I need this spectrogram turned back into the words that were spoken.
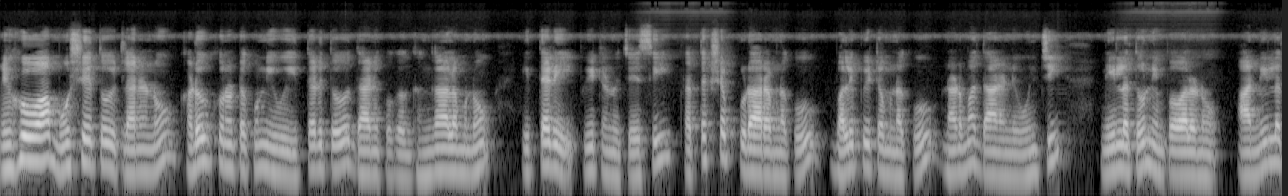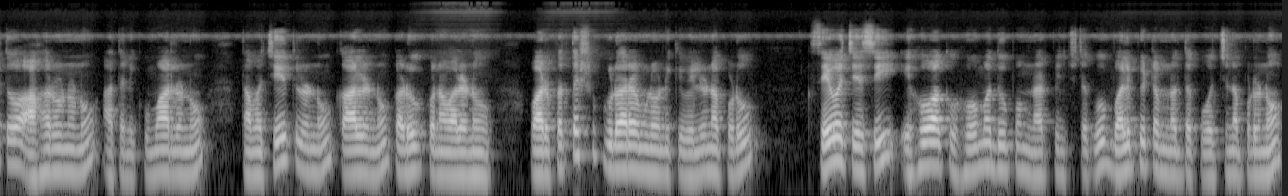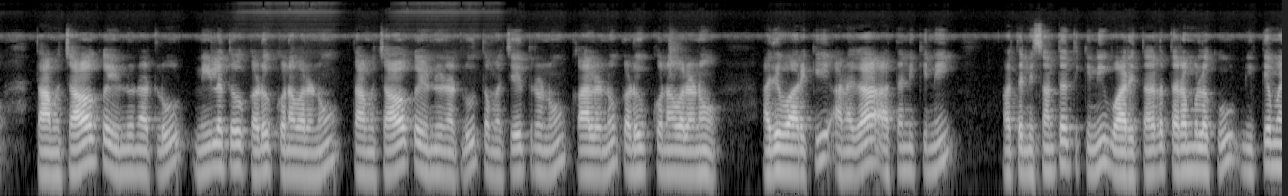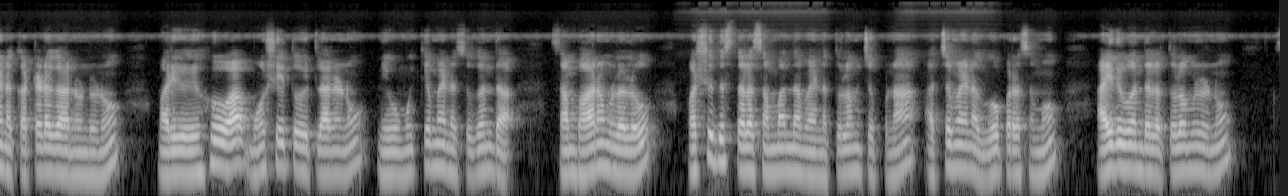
యెహోవా మూసేతో ఇట్లనను కడుగుకొనుటకు నీవు ఇత్తడితో దానికి ఒక గంగాలమును ఇత్తడి పీటను చేసి ప్రత్యక్ష గుడారమునకు బలిపీఠమునకు నడుమ దానిని ఉంచి నీళ్ళతో నింపవలను. ఆ నీళ్ళతో అహరోనును అతని కుమారులను తమ చేతులను కాళ్ళను కడుగుకొనవలను. వారు ప్రత్యక్ష గుడారంలోనికి వెళ్ళినప్పుడు సేవ చేసి ఎహోవాకు హోమధూపం నర్పించుటకు బలిపీఠం నొద్దకు వచ్చినప్పుడును తాము చావక ఎండునట్లు నీళ్ళతో కడుక్కొనవలను తాము చావక ఎండునట్లు తమ చేతులను కాళ్ళను కడుక్కొనవలను అది వారికి అనగా అతనికిని అతని సంతతికిని వారి తరతరములకు నిత్యమైన కట్టడగా నుండును. మరియు ఎహోవా మోషేతో ఇట్లానను నీవు ముఖ్యమైన సుగంధ సంభారములలో పరిశుద్ధ స్థల సంబంధమైన తులం చొప్పున అచ్చమైన గోపరసము ఐదు వందల తులములను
